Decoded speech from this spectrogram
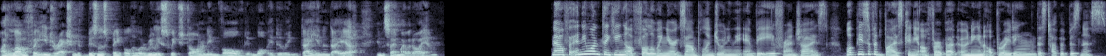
I love the interaction with business people who are really switched on and involved in what they're doing day in and day out in the same way that I am. Now, for anyone thinking of following your example and joining the MBE franchise, what piece of advice can you offer about owning and operating this type of business?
